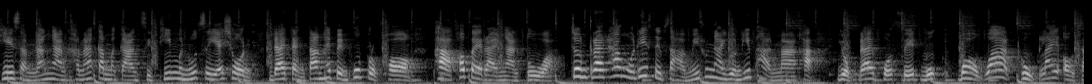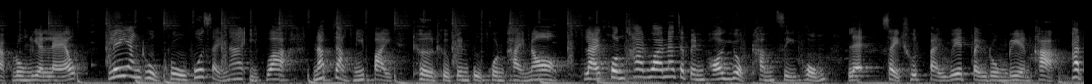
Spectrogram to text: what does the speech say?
ที่สำนักงานคณะกรรมการสิทธิมนุษยชน ได้แต่งตั้งให้เป็นผู้ปกครอง พาเข้าไปรายงานตัว จนกระทั่งวันที่ 13 มิถุนายนที่ผ่านมาค่ะ หยกได้โพสต์เฟซบุ๊กบอกว่าถูกไล่ออกจากโรงเรียนแล้ว และยังถูกครูพูดใส่หน้าอีกว่า นับจากนี้ไปเธอถือเป็นบุคคลภายนอก หลายคนคาดว่าน่าจะเป็นเพราะหยกทำสีผม และใส่ชุดไปเวทไปโรงเรียนค่ะ ถัด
